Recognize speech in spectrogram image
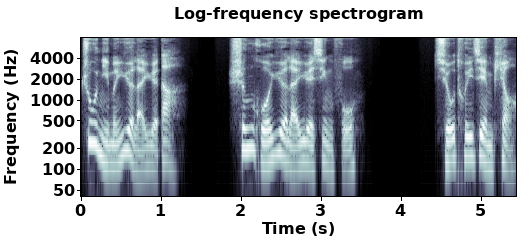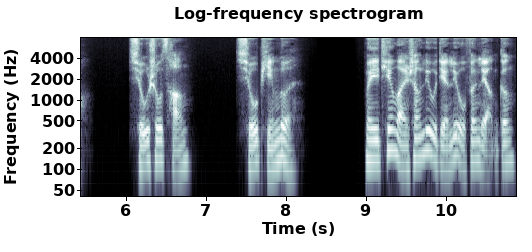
祝你们越来越大，生活越来越幸福。求推荐票。求收藏，求评论，每天晚上六点六分两更，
